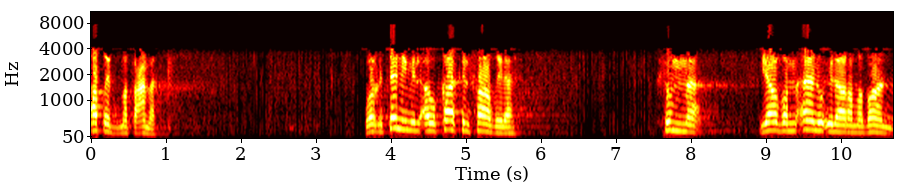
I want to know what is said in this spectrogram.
أطب مطعمك. واغتنم الأوقات الفاضلة. ثم يا ظمآن إلى رمضان.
